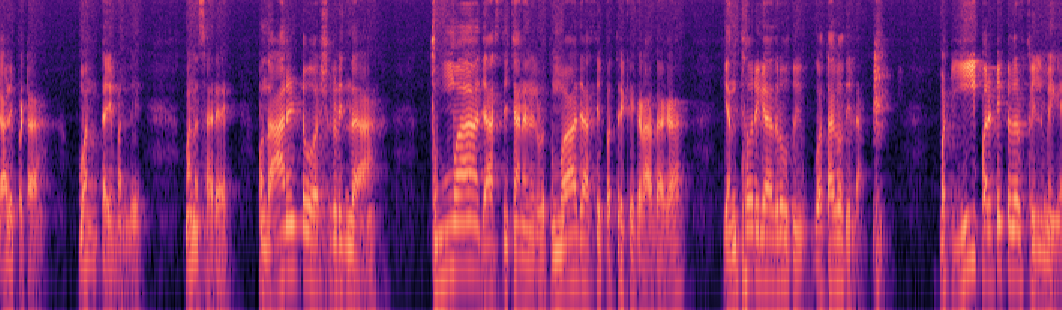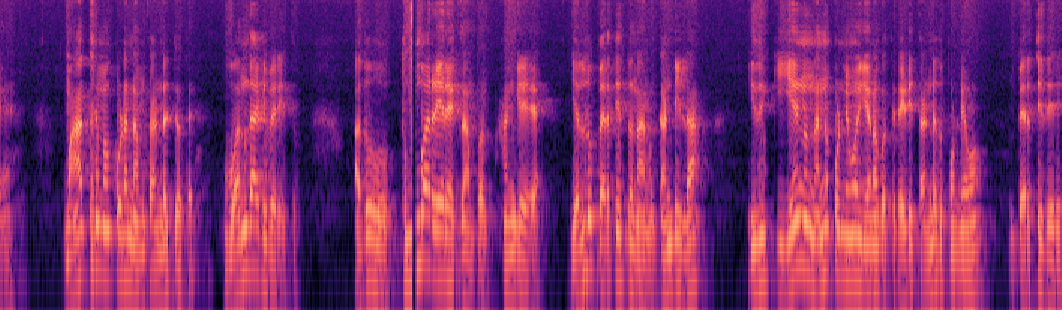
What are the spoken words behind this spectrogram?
ಗಾಳಿಪಟ ಒನ್ ಟೈಮಲ್ಲಿ ಮನಸಾರೆ. ಒಂದು ಆರೆಂಟು ವರ್ಷಗಳಿಂದ ತುಂಬ ಜಾಸ್ತಿ ಚಾನೆಲ್ಗಳು, ತುಂಬ ಜಾಸ್ತಿ ಪತ್ರಿಕೆಗಳಾದಾಗ ಎಂಥವರಿಗಾದರೂ ಗೊತ್ತಾಗೋದಿಲ್ಲ. ಬಟ್ ಈ ಪರ್ಟಿಕ್ಯುಲರ್ ಫಿಲ್ಮಿಗೆ ಮಾಧ್ಯಮ ಕೂಡ ನಮ್ಮ ತಂಡದ ಜೊತೆ ಒಂದಾಗಿ ಬೆರೀತು. ಅದು ತುಂಬ ರೇರ್ ಎಕ್ಸಾಂಪಲ್ ಹಾಗೆ ಎಲ್ಲೂ ಬೆರೆತಿದ್ದು ನಾನು ಕಂಡಿಲ್ಲ. ಇದಕ್ಕೆ ಏನು ನನ್ನ ಪುಣ್ಯವೋ ಏನೋ ಗೊತ್ತಿಲ್ಲ. ಇಡೀ ತಂಡದ ಪುಣ್ಯವೋ ಬೆರ್ತಿದ್ದೀರಿ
